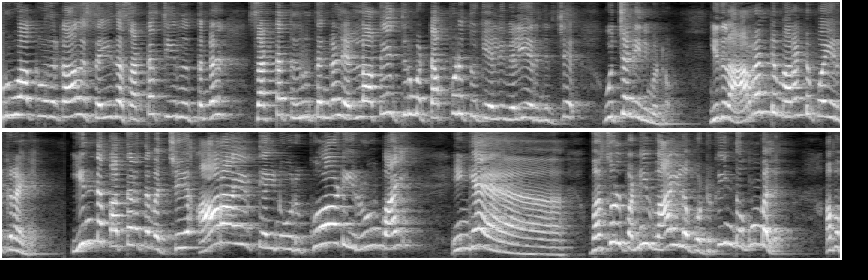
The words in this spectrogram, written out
உருவாக்குவதற்காக செய்த சட்ட சீர்திருத்தங்கள் சட்ட திருத்தங்கள் எல்லாத்தையும் திரும்ப டப்புன்னு தூக்கி எழுதி வெளியே எறிஞ்சிருச்சு உச்ச நீதிமன்றம். இதில் அரண்டு மரண்டு போய் இருக்கிறாங்க இந்த பத்திரத்தை வச்சு ஆறாயிரத்தி ஐநூறு கோடி ரூபாய் இங்க வசூல் பண்ணி வாயில போட்டிருக்கு இந்த கும்பல். அப்போ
